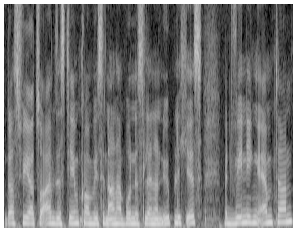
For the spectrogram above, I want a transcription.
Dass wir zu einem System kommen, wie es in anderen Bundesländern üblich ist, mit wenigen Ämtern,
